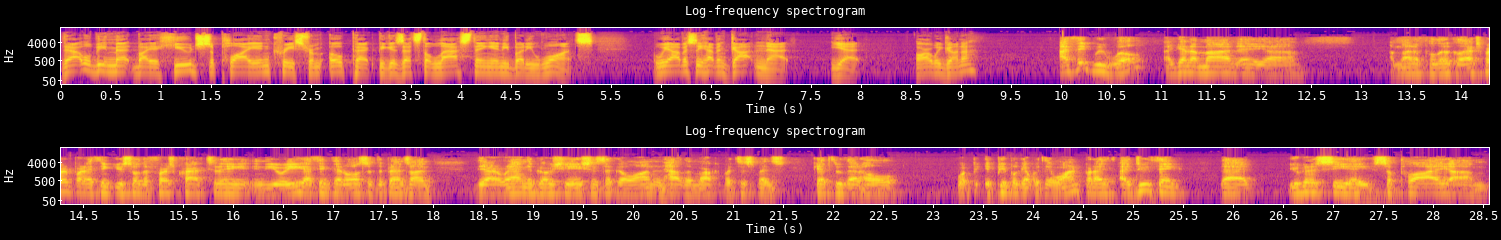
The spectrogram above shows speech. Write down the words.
that will be met by a huge supply increase from OPEC because that's the last thing anybody wants. We obviously haven't gotten that yet. Are we gonna? I think we will. Again, I'm not a am uh, not a political expert, but I think you saw the first crack today in the UAE. I think that also depends on the Iran negotiations that go on and how the market participants get through that whole what if people get what they want. But I, I do think that you're going to see a supply um,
